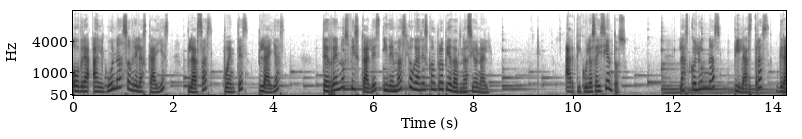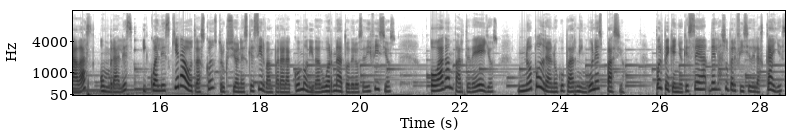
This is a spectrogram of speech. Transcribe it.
obra alguna sobre las calles, plazas, puentes, playas, terrenos fiscales y demás lugares con propiedad nacional. Artículo 600. Las columnas, pilastras, gradas, umbrales y cualesquiera otras construcciones que sirvan para la comodidad u ornato de los edificios o hagan parte de ellos no podrán ocupar ningún espacio, por pequeño que sea, de la superficie de las calles,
